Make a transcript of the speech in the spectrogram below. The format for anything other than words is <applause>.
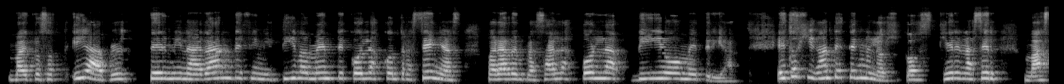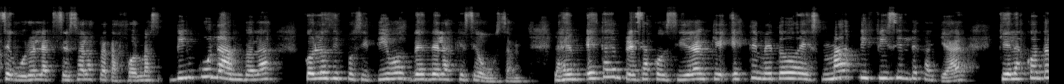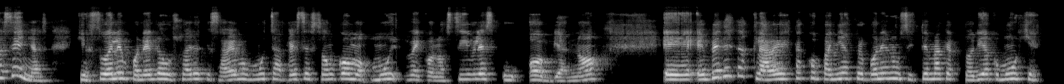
Microsoft y Apple terminarán definitivamente con las contraseñas para reemplazarlas por la biometría. Estos gigantes tecnológicos quieren hacer más seguro el acceso a las plataformas vinculándolas con los dispositivos desde las que se usan. Em, estas empresas consideran que este método es más difícil de hackear que las contraseñas, que suelen poner los usuarios que sabemos muchas veces son como muy reconocibles u obvias, ¿no? Eh, en vez de estas claves, estas compañías proponen un sistema que actuaría como un gestor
